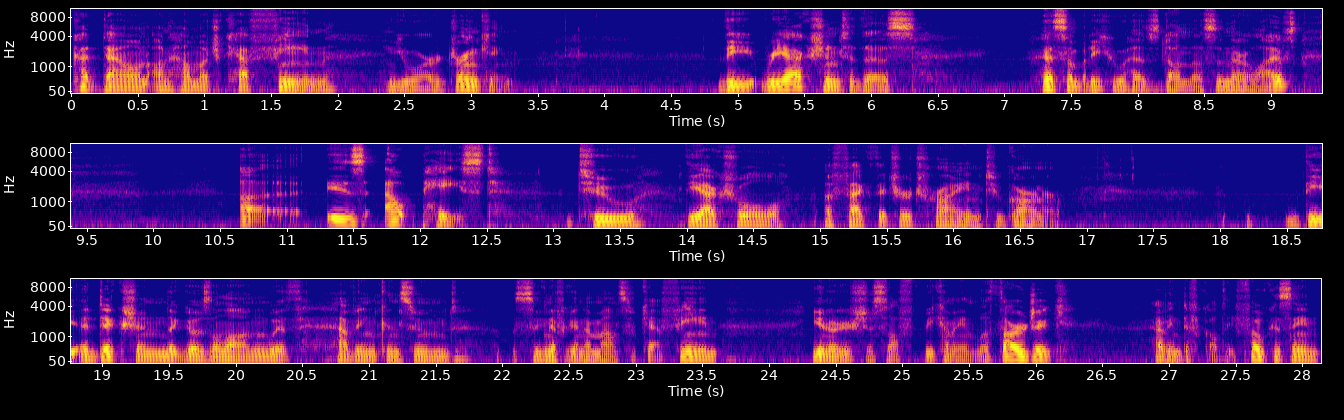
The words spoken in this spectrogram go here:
cut down on how much caffeine you are drinking. The reaction to this as somebody who has done this in their lives, uh, is outpaced to the actual effect that you're trying to garner. The addiction that goes along with having consumed significant amounts of caffeine, you notice yourself becoming lethargic, having difficulty focusing.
